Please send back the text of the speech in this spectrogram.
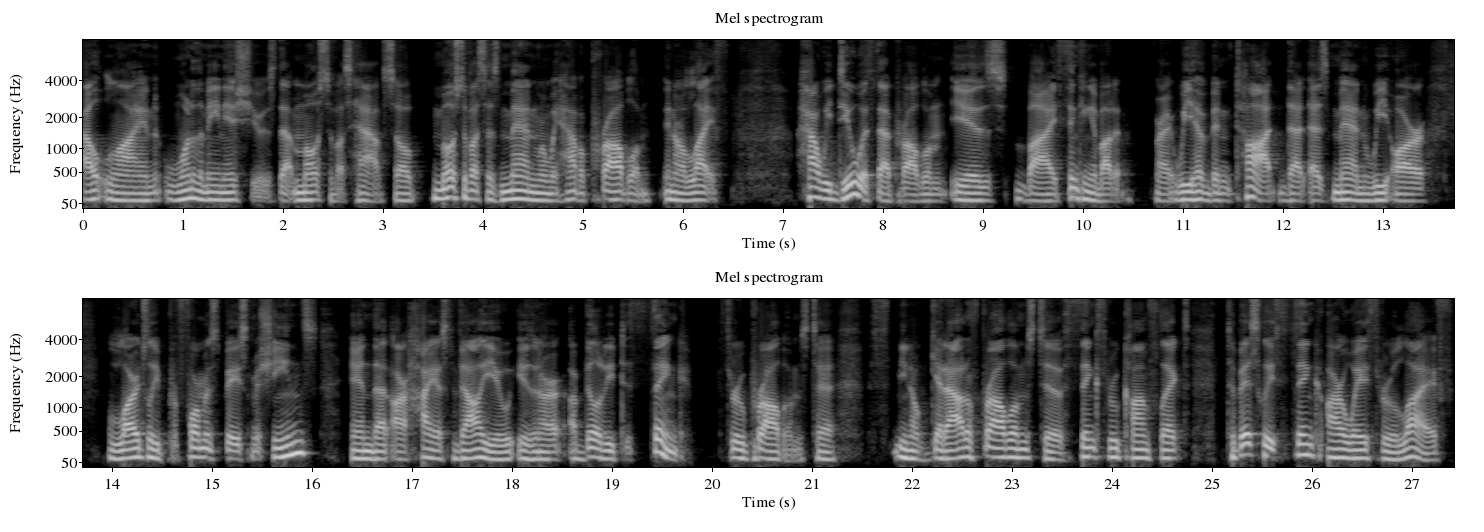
outline one of the main issues that most of us have. So, most of us as men, when we have a problem in our life, how we deal with that problem is by thinking about it, right? We have been taught that as men, we are largely performance based machines and that our highest value is in our ability to think through problems, to you know get out of problems, to think through conflict, to basically think our way through life,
